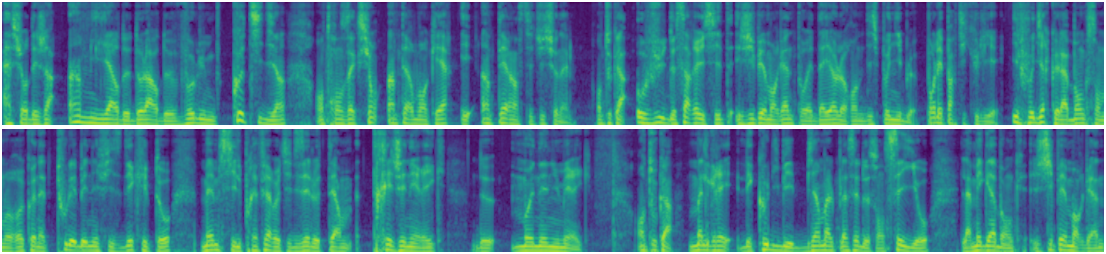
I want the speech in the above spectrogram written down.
assure déjà 1 milliard de dollars de volume quotidien en transactions interbancaires et interinstitutionnelles. En tout cas, au vu de sa réussite, JP Morgan pourrait d'ailleurs le rendre disponible pour les particuliers. Il faut dire que la banque semble reconnaître tous les bénéfices des cryptos, même s'il préfère utiliser le terme très générique de monnaie numérique. En tout cas, malgré les colibés bien mal placés de son CIO, la méga banque JP Morgan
